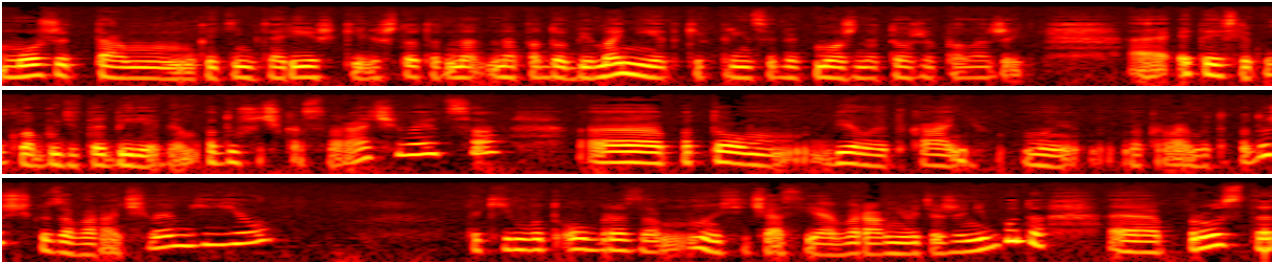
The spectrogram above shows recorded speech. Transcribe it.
может, там какие-то орешки или что-то на- наподобие монетки, в принципе, можно тоже положить. Э, Это если кукла будет оберегом. Подушечка сворачивается, э, потом белая ткань, мы накрываем эту подушечку, заворачиваем ее, таким вот образом, ну сейчас я выравнивать уже не буду, э, просто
